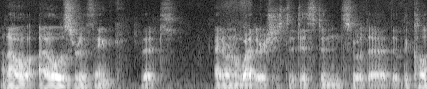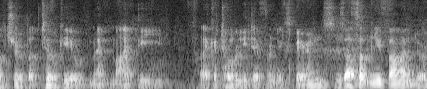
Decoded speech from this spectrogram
and I, I always sort of think that I don't know whether it's just the distance or the the, the culture but Tokyo might, might be like a totally different experience is that something you found or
